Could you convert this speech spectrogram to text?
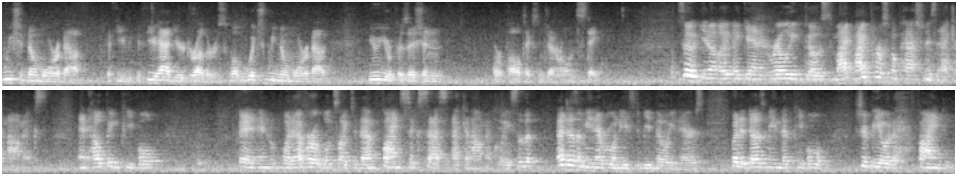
we should know more about? If you, if you had your druthers, what, which we know more about you, your position, or politics in general in state? So, you know, again, it really goes, to my, my personal passion is economics and helping people in whatever it looks like to them find success economically. So that, that doesn't mean everyone needs to be millionaires, but it does mean that people should be able to find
